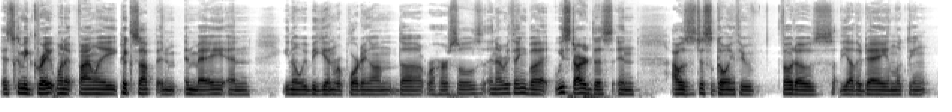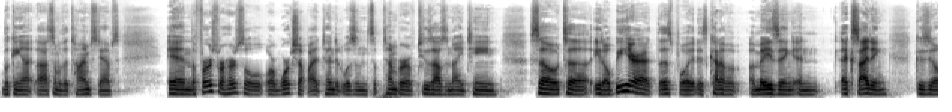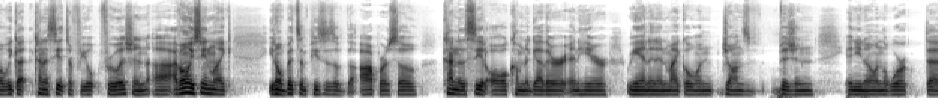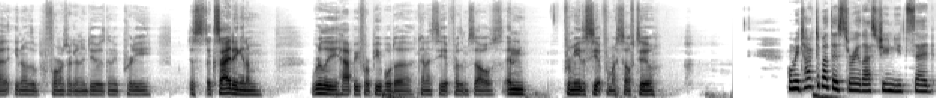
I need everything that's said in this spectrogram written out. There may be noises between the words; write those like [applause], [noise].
it's gonna be great when it finally picks up in in May and you know, we begin reporting on the rehearsals and everything. But we started this in, I was just going through photos the other day and looking looking at uh, some of the timestamps. And the first rehearsal or workshop I attended was in September of 2019. So to you know be here at this point is kind of amazing and exciting because you know we got kind of see it to fruition. Uh, I've only seen like you know bits and pieces of the opera, so kind of to see it all come together and hear Rhiannon and Michael and John's vision and you know and the work that you know the performers are going to do is going to be pretty just exciting and I'm really happy for people to kind of see it for themselves and for me to see it for myself too. When we talked about this story last June, you'd said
